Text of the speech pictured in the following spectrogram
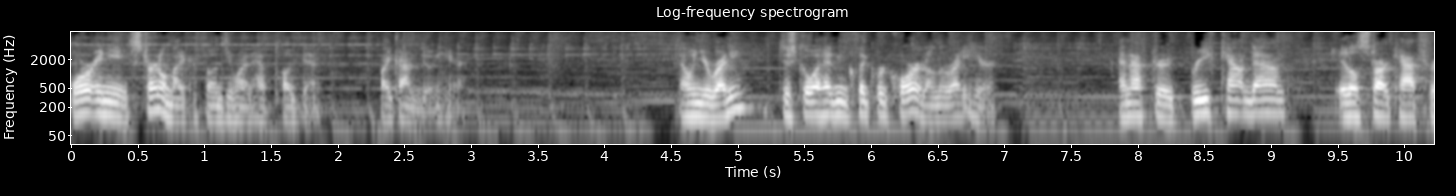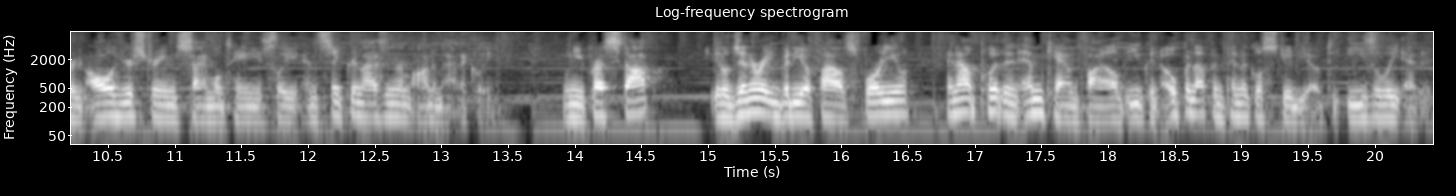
or any external microphones you might have plugged in, like I'm doing here. Now when you're ready, just go ahead and click record on the right here. And after a brief countdown, it'll start capturing all of your streams simultaneously and synchronizing them automatically. When you press stop, it'll generate video files for you and output an MCAM file that you can open up in Pinnacle Studio to easily edit.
